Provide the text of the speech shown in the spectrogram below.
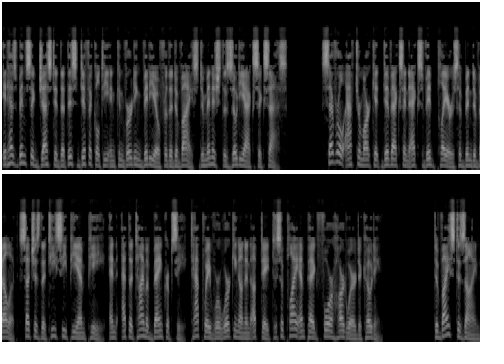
It has been suggested that this difficulty in converting video for the device diminished the Zodiac's success. Several aftermarket DivX and X-Vid players have been developed such as the TCP-MP, and, at the time of bankruptcy, Tapwave were working on an update to supply MPEG-4 hardware decoding. Device design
